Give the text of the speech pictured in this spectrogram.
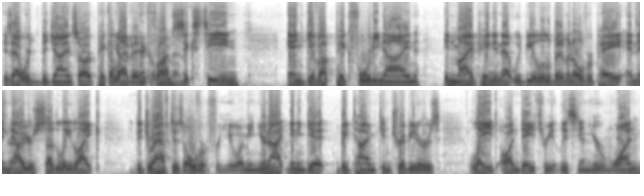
Is that where the Giants are? Pick 11 pick from 11. 16 and give up pick 49. In my opinion, that would be a little bit of an overpay. And then now you're suddenly like, the draft is over for you. I mean, you're not going to get big time contributors late on day three, at least in year one.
